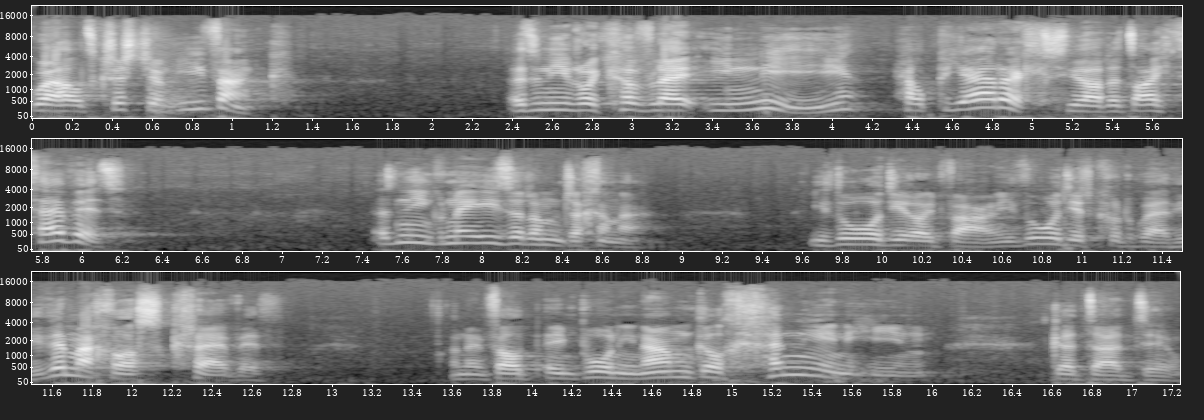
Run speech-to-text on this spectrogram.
gweld Christian ifanc. Ydyn ni'n rhoi cyfle i ni helpu eraill sydd ar y daith hefyd. Ydyn ni'n gwneud yr ymdrech yna i ddod i'r oedfawn, i ddod i'r cwrgweddi, ddim achos crefydd, ond ein, fel, ein bod ni'n amgylchynu ein hun gyda Dyw.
